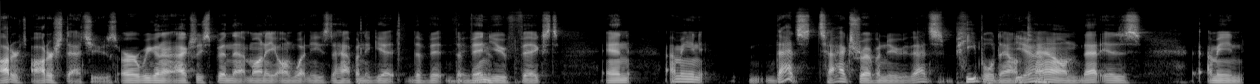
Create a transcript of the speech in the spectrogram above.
otter otter statues, or are we going to actually spend that money on what needs to happen to get the vi- the venue fixed? And I mean, that's tax revenue. That's people downtown. That is, I mean.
